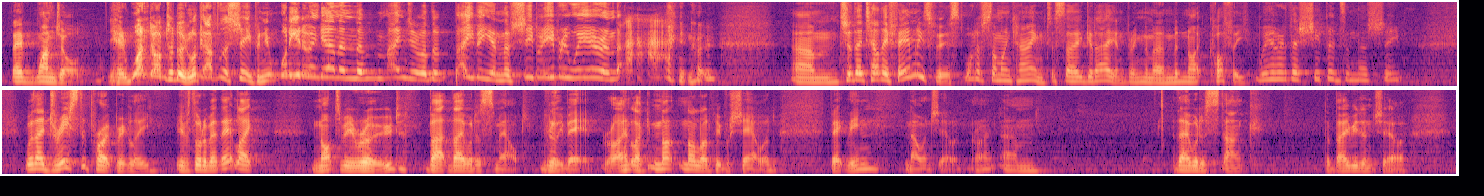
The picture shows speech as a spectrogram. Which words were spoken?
They have one job. You had one job to do look after the sheep. And you, what are you doing down in the manger with the baby and the sheep are everywhere? And ah, you know. Um, should they tell their families first? What if someone came to say g'day and bring them a midnight coffee? Where are the shepherds and the sheep? Were they dressed appropriately? You ever thought about that? Like, not to be rude, but they would have smelled really bad, right? Like, not, not a lot of people showered back then. No one showered, right? Um, they would have stunk. The baby didn't shower.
